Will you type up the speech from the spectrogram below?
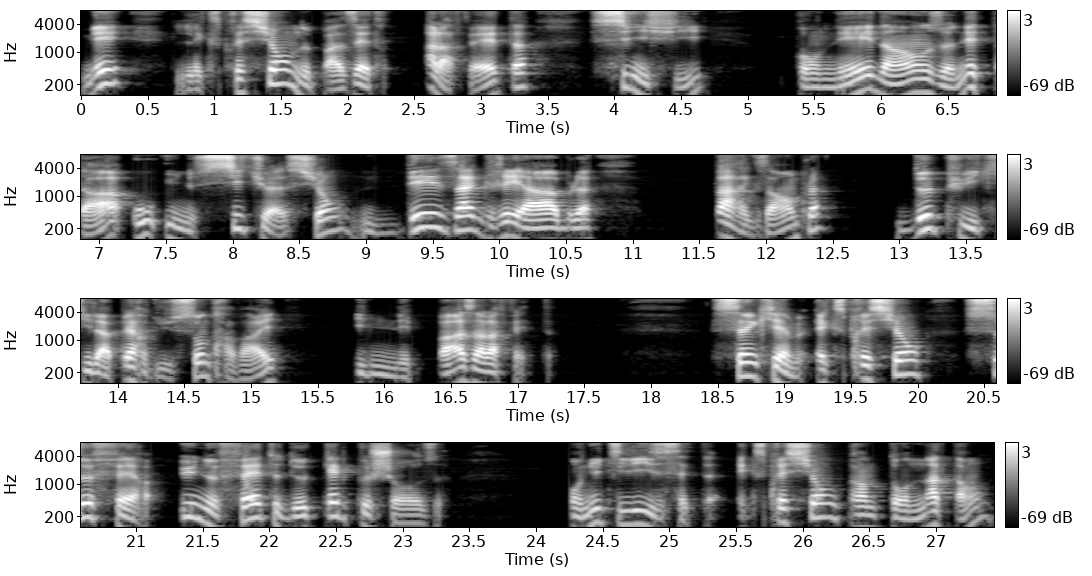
Mais l'expression ne pas être à la fête signifie qu'on est dans un état ou une situation désagréable. Par exemple, depuis qu'il a perdu son travail, il n'est pas à la fête. Cinquième expression, se faire une fête de quelque chose. On utilise cette expression quand on attend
